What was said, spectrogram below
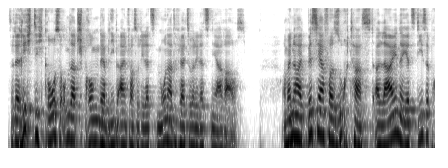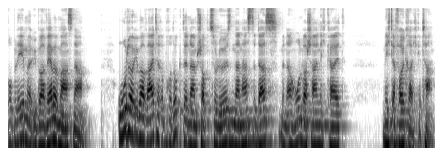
so der richtig große Umsatzsprung, der blieb einfach so die letzten Monate, vielleicht sogar die letzten Jahre aus. Und wenn du halt bisher versucht hast, alleine jetzt diese Probleme über Werbemaßnahmen oder über weitere Produkte in deinem Shop zu lösen, dann hast du das mit einer hohen Wahrscheinlichkeit nicht erfolgreich getan.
